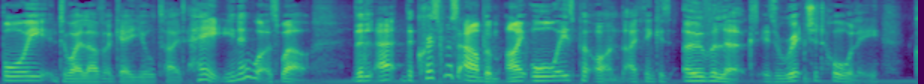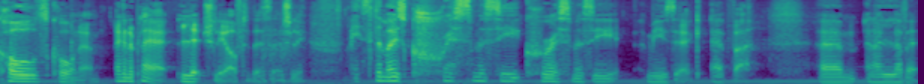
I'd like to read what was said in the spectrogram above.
boy, do I love a gay Yuletide. Hey, you know what, as well? The, uh, the Christmas album I always put on that I think is overlooked is Richard Hawley, Coles Corner. I'm going to play it literally after this, actually. It's the most Christmassy, Christmassy music ever. Um, and I love it.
